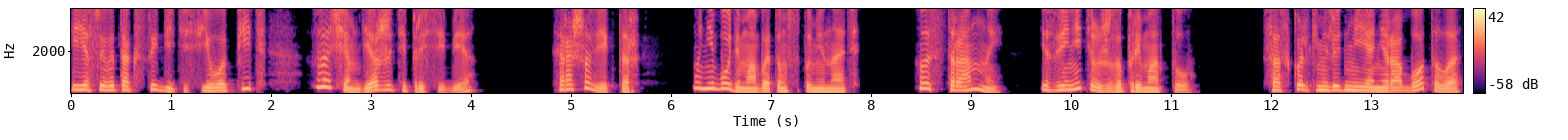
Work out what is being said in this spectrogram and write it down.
И если вы так стыдитесь его пить, зачем держите при себе? Хорошо, Виктор, мы не будем об этом вспоминать. Вы странный. Извините уж за прямоту. Со сколькими людьми я не работала,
